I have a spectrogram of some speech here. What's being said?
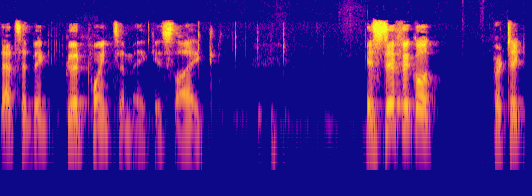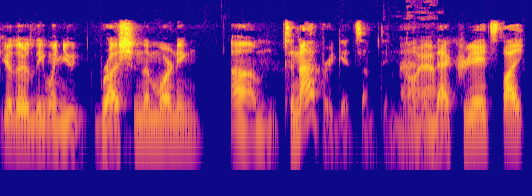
that's a big good point to make. It's like it's difficult, particularly when you rush in the morning, um, to not forget something, man, Oh, yeah. and that creates like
